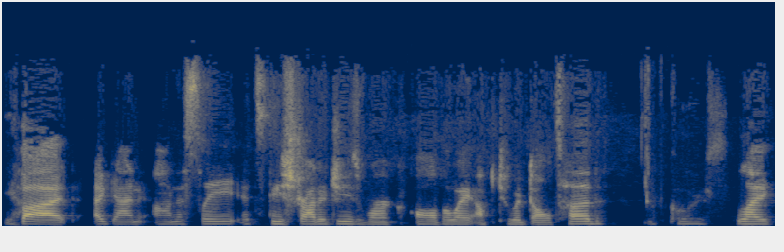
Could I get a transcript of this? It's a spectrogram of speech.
Yeah. but again honestly it's these strategies work all the way up to adulthood. Of course. Like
